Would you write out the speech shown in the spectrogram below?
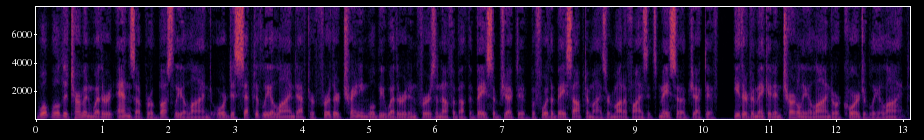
what will determine whether it ends up robustly aligned or deceptively aligned after further training will be whether it infers enough about the base objective before the base optimizer modifies its MESA objective, either to make it internally aligned or corrigibly aligned.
